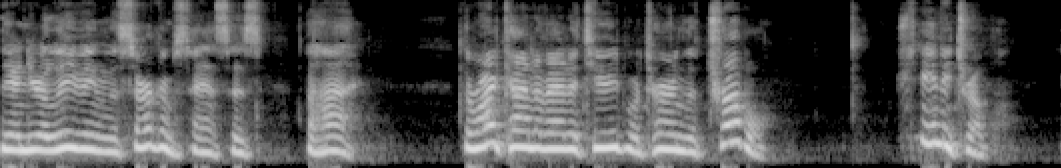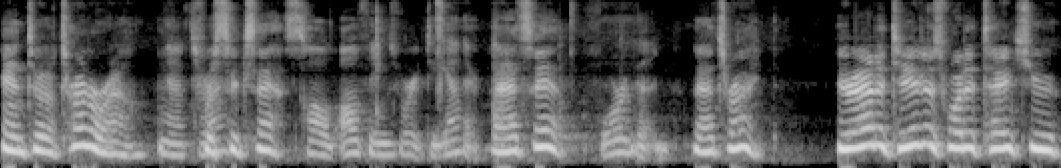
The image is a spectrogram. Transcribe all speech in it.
then you're leaving the circumstances behind. The right kind of attitude will turn the trouble, any trouble, into a turnaround That's for right. success. Called all things work together. That's it. For good. That's right. Your attitude is what it takes you,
